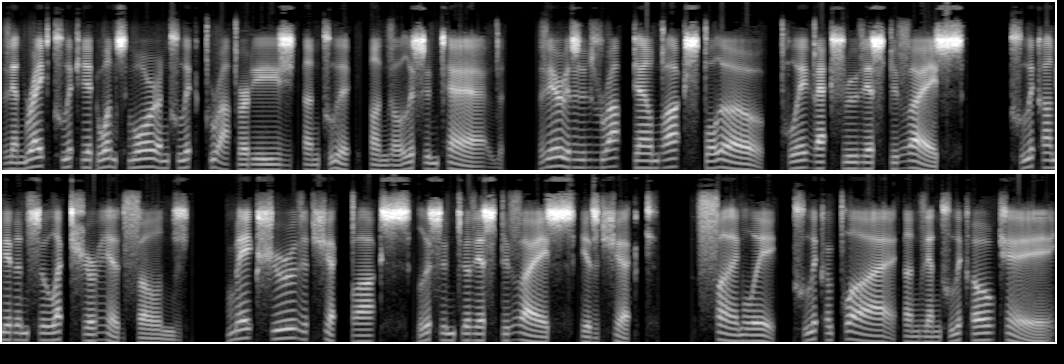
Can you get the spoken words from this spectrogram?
Then right-click it once more and click Properties and click on the Listen tab. There is a drop-down box below, Playback through this device. Click on it and select your headphones. Make sure the checkbox Listen to this device is checked. Finally, click Apply and then click OK.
